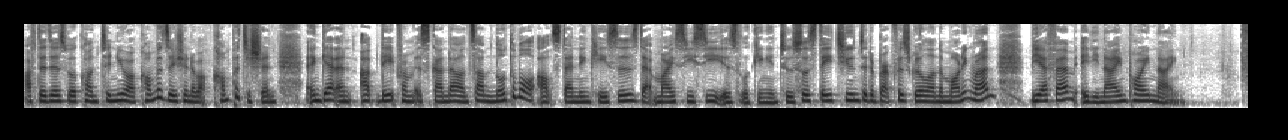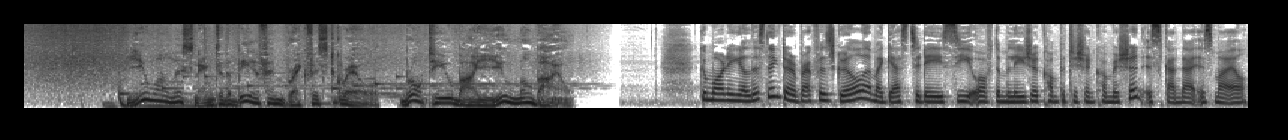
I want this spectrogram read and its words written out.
After this, we'll continue our conversation about competition and get an update from Iskandar on some notable outstanding cases that MyCC is looking into. So stay tuned to the Breakfast Grill on the Morning Run, BFM 89.9. You are listening to the BFM Breakfast Grill, brought to you by U Mobile. Good morning. You're listening to the Breakfast Grill, and my guest today is CEO of the Malaysia Competition Commission, Iskandar Ismail.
